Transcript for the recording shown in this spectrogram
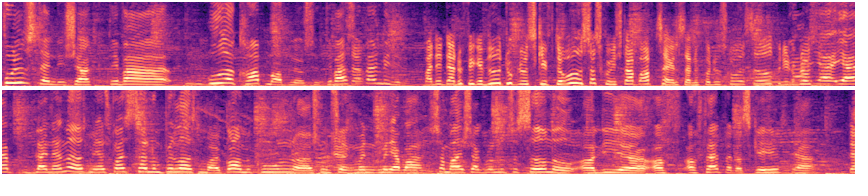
fuldstændig i chok. Det var ude af kroppen oplevelse. Det var så vanvittigt. Var det der, du fik at vide, at du blev skiftet ud, så skulle I stoppe optagelserne, for du skulle ud og sidde, fordi du blev... Ja, ja, blandt andet også, men jeg skulle også tage nogle billeder, sådan, hvor jeg går med kuglen og sådan ting. Men, men jeg var så meget i chok, at jeg blev nødt til at sidde ned og lige øh, og, og fatte, hvad der skete. Ja. Da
